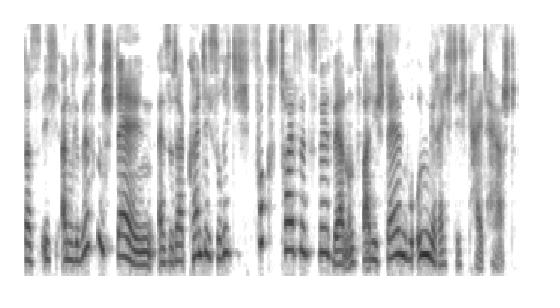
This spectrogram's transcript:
dass ich an gewissen Stellen, also da könnte ich so richtig fuchsteufelswild werden und zwar die Stellen, wo Ungerechtigkeit herrscht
